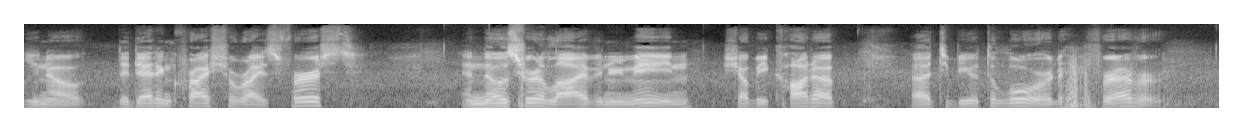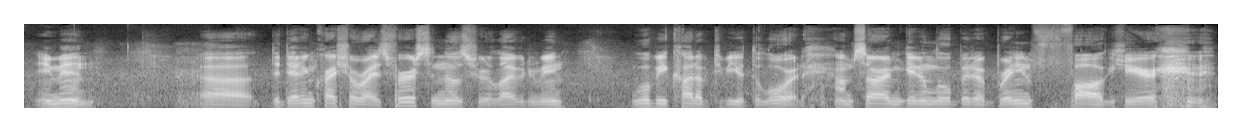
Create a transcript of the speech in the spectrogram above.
you know, the dead in Christ shall rise first, and those who are alive and remain shall be caught up uh, to be with the Lord forever. Amen. Uh, the dead in Christ shall rise first, and those who are alive and remain will be caught up to be with the Lord. I'm sorry, I'm getting a little bit of brain fog here.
